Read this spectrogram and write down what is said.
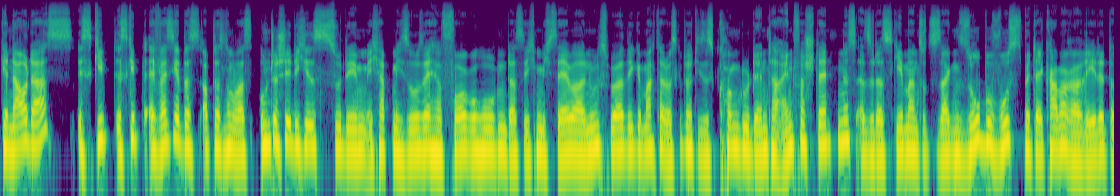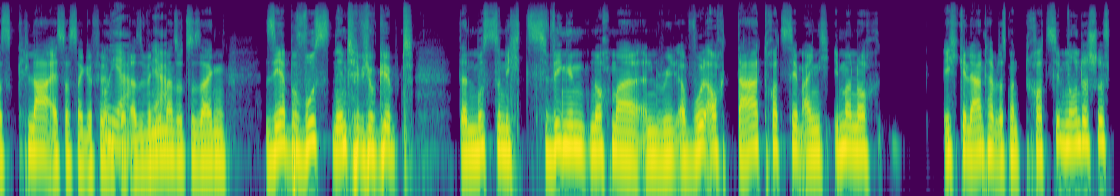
Genau das. Es gibt, es gibt, ich weiß nicht, ob das, ob das noch was unterschiedlich ist zu dem, ich habe mich so sehr hervorgehoben, dass ich mich selber newsworthy gemacht habe. Aber es gibt auch dieses kongruente Einverständnis, also dass jemand sozusagen so bewusst mit der Kamera redet, dass klar ist, dass er gefilmt oh ja, wird. Also wenn ja. jemand sozusagen sehr bewusst ein Interview gibt, dann musst du nicht zwingend nochmal ein Re obwohl auch da trotzdem eigentlich immer noch ich gelernt habe, dass man trotzdem eine Unterschrift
